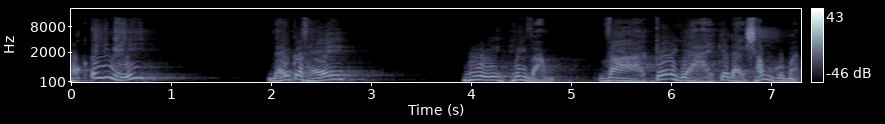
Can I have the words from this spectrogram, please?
một ý nghĩ để có thể nuôi hy vọng và kéo dài cái đời sống của mình.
